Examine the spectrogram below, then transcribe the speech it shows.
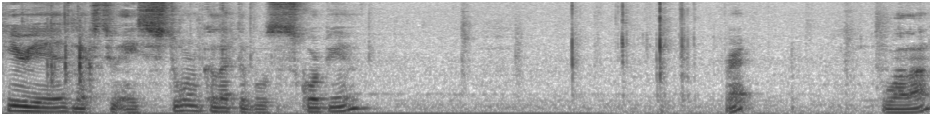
Here he is next to a Storm Collectible Scorpion. Right? Voila.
